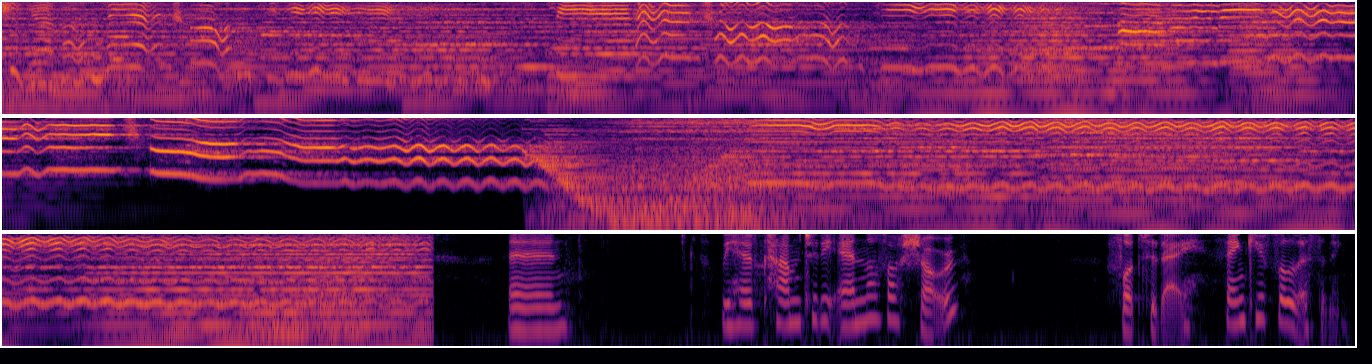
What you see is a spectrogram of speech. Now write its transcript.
只能连成经，连成经，爱连成经。 And we have come to the end of our show for today. Thank you for listening.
